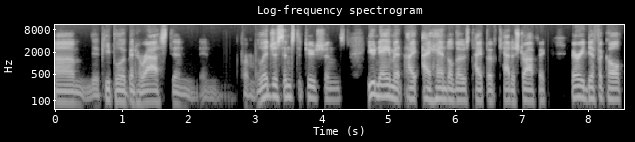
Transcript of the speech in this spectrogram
um, people who have been harassed in, in from religious institutions, you name it. I, I handle those type of catastrophic, very difficult,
